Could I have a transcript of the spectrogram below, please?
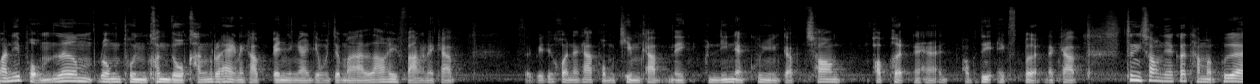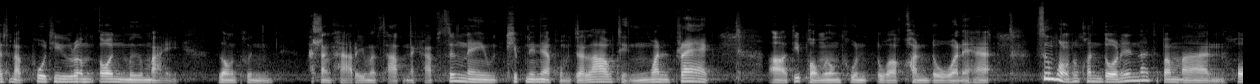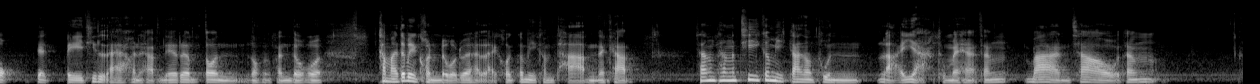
วันที่ผมเริ่มลงทุนคอนโดครั้งแรกนะครับ เป็นยังไงเดี๋ยวผมจะมาเล่าให้ฟังนะครับ สวัสดีทุกคนนะครับ ผมคิมครับ ในวันนี้เนี่ยคุณอยู่กับช่อง p o p p e r t นะฮะ Property Expert นะครับ ซึ่งช่องนี้ก็ทำมาเพื่อสำหรับผู้ที่เริ่มต้นมือใหม่ ลงทุนอสังหาริมทรัพย์นะครับ ซึ่งในคลิปนี้เนี่ยผมจะเล่าถึงวันแรกที่ผมลงทุนตัวคอนโดนะฮะ ซึ่งผมลงทุนคอนโดเนี่ยน่าจะประมาณ 6 7 ปีที่แล้วนะครับ ได้เริ่มต้นลงทุนคอนโด ทำไมต้องเป็นคอนโดด้วยหลายคนก็มีคำถามนะครับ ทั้งทั้งที่ก็มีการลงทุนหลายอย่างถูกไหมฮะทั้งบ้านเช่าทั้ง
